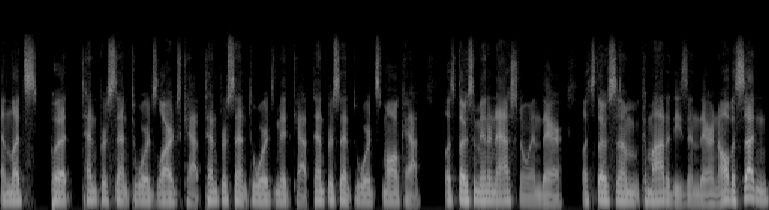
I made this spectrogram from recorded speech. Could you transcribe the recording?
and let's put 10% towards large cap, 10% towards mid cap, 10% towards small cap. Let's throw some international in there. Let's throw some commodities in there. And all of a sudden,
